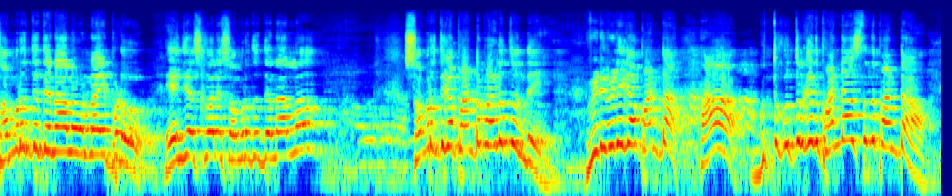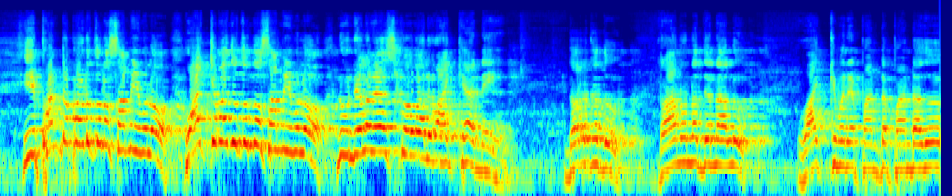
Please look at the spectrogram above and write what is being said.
సమృద్ధి దినాలు ఉన్నాయి ఇప్పుడు. ఏం చేసుకోవాలి సమృద్ధి దినాల్లో? సమృద్ధిగా పంట పండుతుంది. విడివిడిగా పంట గుత్తు గుత్తుల కింద పండేస్తుంది పంట. ఈ పంట పడుతున్న సమయంలో వాక్యం అందుతున్న సమయంలో నువ్వు నిలవేసుకోవాలి వాక్యాన్ని. దొరకదు. రానున్న దినాలు వాక్యం అనే పంట పండదు.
